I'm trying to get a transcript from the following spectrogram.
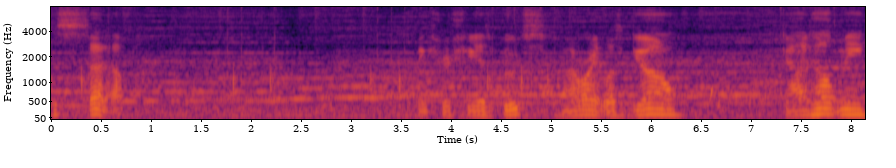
the setup. Make sure she has boots. Alright, let's go. God help me.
